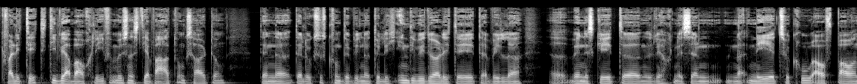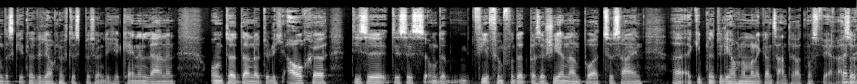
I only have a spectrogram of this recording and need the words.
Qualität, die wir aber auch liefern müssen, ist die Erwartungshaltung. Denn der Luxuskunde will natürlich Individualität, er will wenn es geht, äh, natürlich auch eine sehr Nähe zur Crew aufbauen. Das geht natürlich auch noch das persönliche Kennenlernen und äh, dann natürlich auch diese, dieses unter mit 400, 500 Passagieren an Bord zu sein, ergibt natürlich auch nochmal eine ganz andere Atmosphäre. Also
